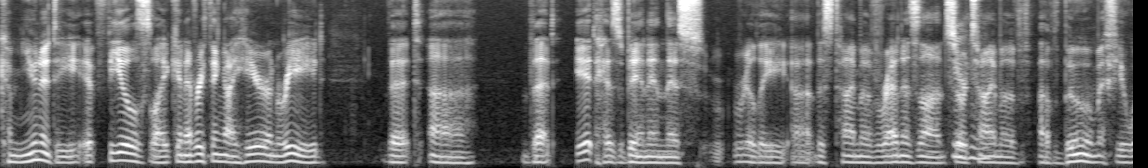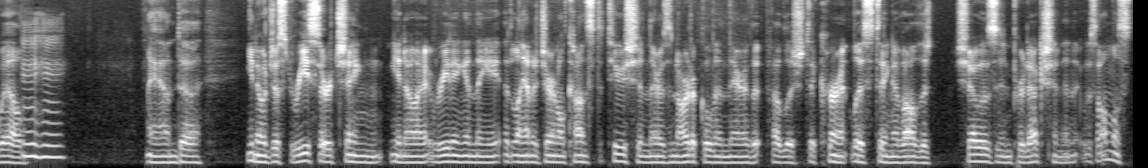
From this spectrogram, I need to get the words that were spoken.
community, it feels like, in everything I hear and read, that uh, that it has been in this really uh, this time of renaissance or time of, of boom, if you will. And uh, you know, just researching, you know, reading in the Atlanta Journal Constitution, there's an article in there that published a current listing of all the shows in production, and it was almost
